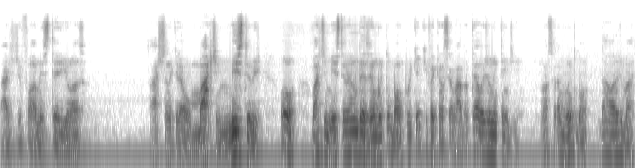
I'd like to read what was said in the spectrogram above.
Age de forma misteriosa achando que ele é o Martin Mystery. Oh, Martin Mystery era um desenho muito bom. Por que, que foi cancelado? Até hoje eu não entendi. Nossa, era muito bom. Da hora demais.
